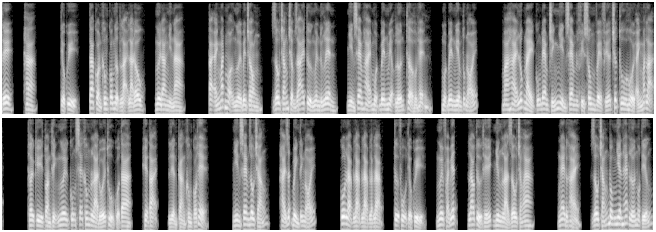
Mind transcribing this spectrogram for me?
T ha tiểu quỷ, ta còn không có ngược lại là đâu, ngươi đang nhìn na. Tại ánh mắt mọi người bên trong dâu trắng chậm rãi từ nguyên đứng lên, nhìn xem hải một bên miệng lớn thở hổn hển, một bên nghiêm túc nói. Mà hải lúc này cũng đem chính nhìn xem phỉ sông về phía trước thu hồi ánh mắt lại. Thời kỳ toàn thịnh ngươi cũng sẽ không là đối thủ của ta, hiện tại, liền càng không có thể. Nhìn xem dâu trắng, hải rất bình tĩnh nói. Cô lạp lạp lạp lạp lạp, tự phụ tiểu quỷ, ngươi phải biết, lao tử thế nhưng là dâu trắng a. Nghe được hải, dâu trắng bỗng nhiên hét lớn một tiếng,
